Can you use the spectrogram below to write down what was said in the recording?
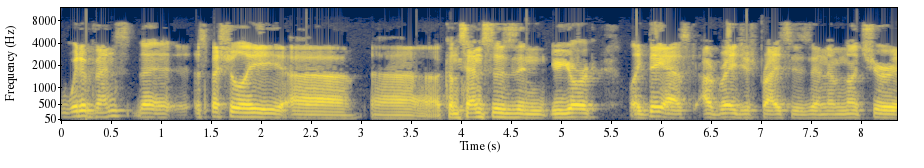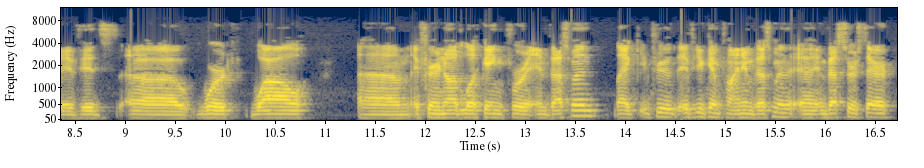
with events especially uh, uh, consensus in New York. like they ask outrageous prices, and I'm not sure if it's uh, worthwhile. Um, if you're not looking for investment, like if you if you can find investment uh, investors there,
